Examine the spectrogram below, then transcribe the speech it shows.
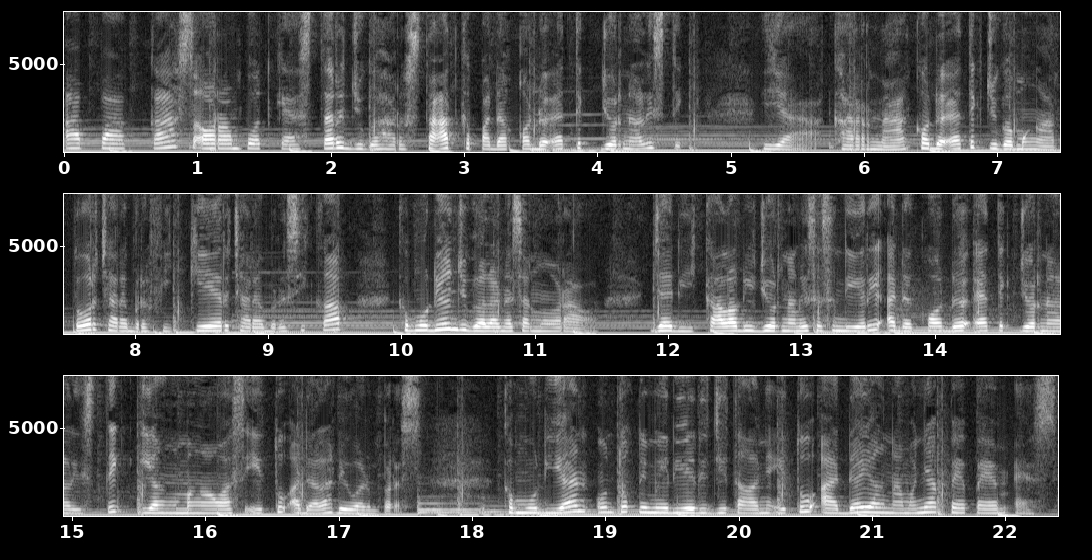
Apakah seorang podcaster juga harus taat kepada kode etik jurnalistik? Ya, karena kode etik juga mengatur cara berpikir, cara bersikap, kemudian juga landasan moral. Jadi, kalau di jurnalistik sendiri ada kode etik jurnalistik yang mengawasi itu adalah Dewan Pers. Kemudian untuk di media digitalnya itu ada yang namanya PPMS,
